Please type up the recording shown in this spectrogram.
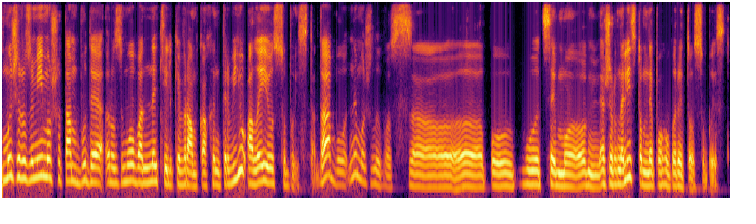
ми ж розуміємо, що там буде розмова не тільки в рамках інтерв'ю, але й особиста. Да? Бо неможливо з е, цим е, журналістом не поговорити особисто.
